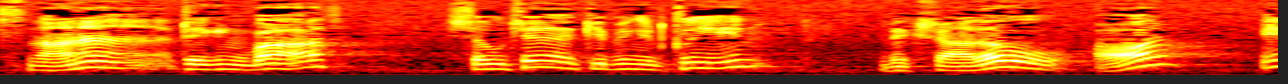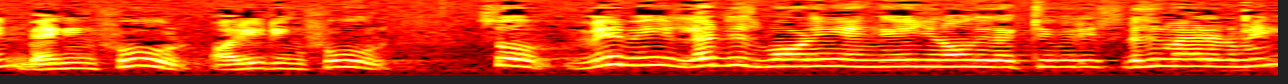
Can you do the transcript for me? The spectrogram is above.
स्नान टेकिंग बाथ शौच कीपिंग इट क्लीन भिक्षादो, or in begging food or eating food so may be let this body engage in all this activities doesn't matter to me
